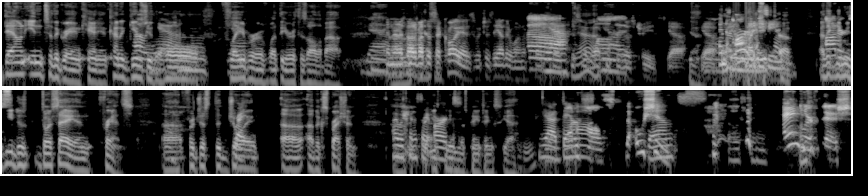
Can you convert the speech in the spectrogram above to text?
down into the Grand Canyon kind of gives Oh, you the yeah. whole flavor of what the Earth is all about. yeah. And then I thought about the sequoias, which is the other one. Of. Oh, Yeah. Just Yeah. walking God. through those trees. Yeah. Yeah. Yeah. And And art. like Like you I think Otters. you see d'Orsay in France uh, for just the joy uh, of expression. I was uh, gonna say that art. in those paintings. Yeah. Yeah, dance, Waterfalls, the ocean, dance, ocean. anglerfish.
